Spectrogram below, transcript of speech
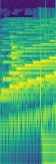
Bye.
